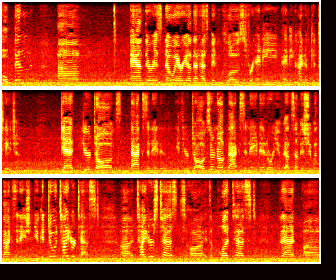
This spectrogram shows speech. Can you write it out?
open. Um, and there is no area that has been closed for any any kind of contagion. Get your dogs vaccinated. If your dogs are not vaccinated or you've got some issue with vaccination, you can do a titer test. Uh, titers tests, uh, it's a blood test that uh,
